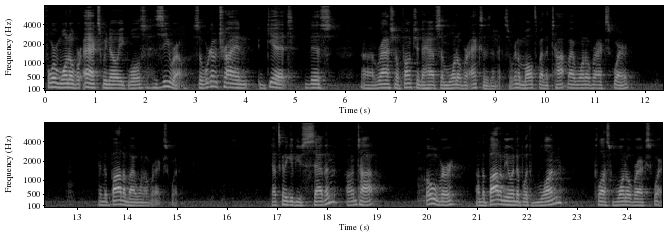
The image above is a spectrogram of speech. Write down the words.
for 1 over x we know equals 0. So we're going to try and get this uh, rational function to have some 1 over x's in it. So we're going to multiply the top by 1 over x squared and the bottom by 1 over x squared. That's going to give you 7 on top over, on the bottom you end up with 1 plus 1 over x squared.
